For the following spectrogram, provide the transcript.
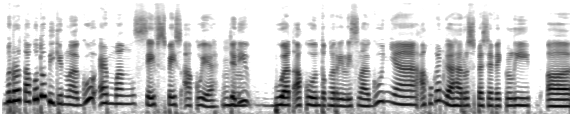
Menurut aku tuh bikin lagu emang safe space aku ya. Mhm. Jadi buat aku untuk ngerilis lagunya, aku kan gak harus specifically uh,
